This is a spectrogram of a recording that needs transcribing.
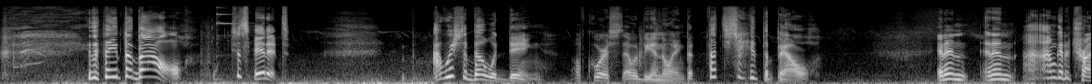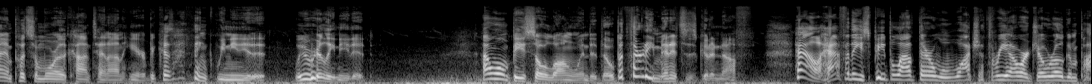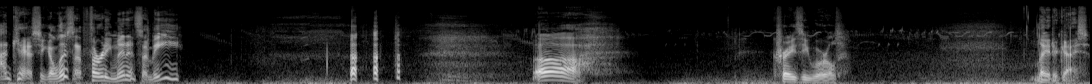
hit the bell. Just hit it. I wish the bell would ding. Of course, that would be annoying, but let's hit the bell. And then, and then I'm gonna try and put some more of the content on here because I think we needed it. We really need it. I won't be so long-winded though, but 30 minutes is good enough. Hell, half of these people out there will watch a three-hour Joe Rogan podcast. You can listen to 30 minutes of me. Ah, oh, crazy world. Later, guys.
